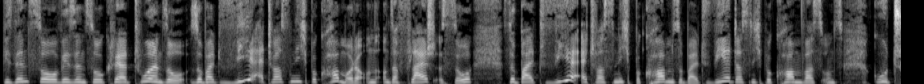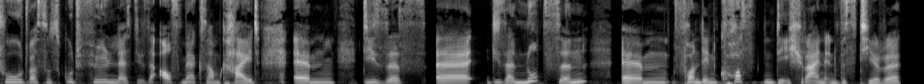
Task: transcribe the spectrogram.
Wir sind so, wir sind so Kreaturen, so, sobald wir etwas nicht bekommen oder unser Fleisch ist so, sobald wir etwas nicht bekommen, sobald wir das nicht bekommen, was uns gut tut, was uns gut fühlen lässt, diese Aufmerksamkeit, ähm, dieses, äh, dieser Nutzen ähm, von den Kosten, die ich rein investiere,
